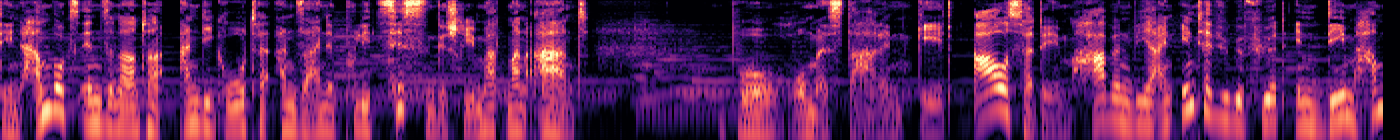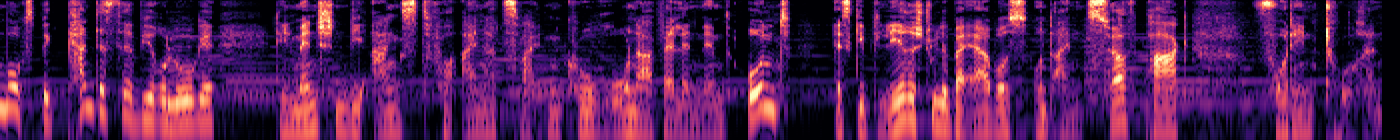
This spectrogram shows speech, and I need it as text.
den Hamburgs Innensenator Andi Grote an seine Polizisten geschrieben hat. Man ahnt worum es darin geht. Außerdem haben wir ein Interview geführt, in dem Hamburgs bekanntester Virologe den Menschen die Angst vor einer zweiten Corona-Welle nimmt. Und es gibt leere Stühle bei Airbus und einen Surfpark vor den Toren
